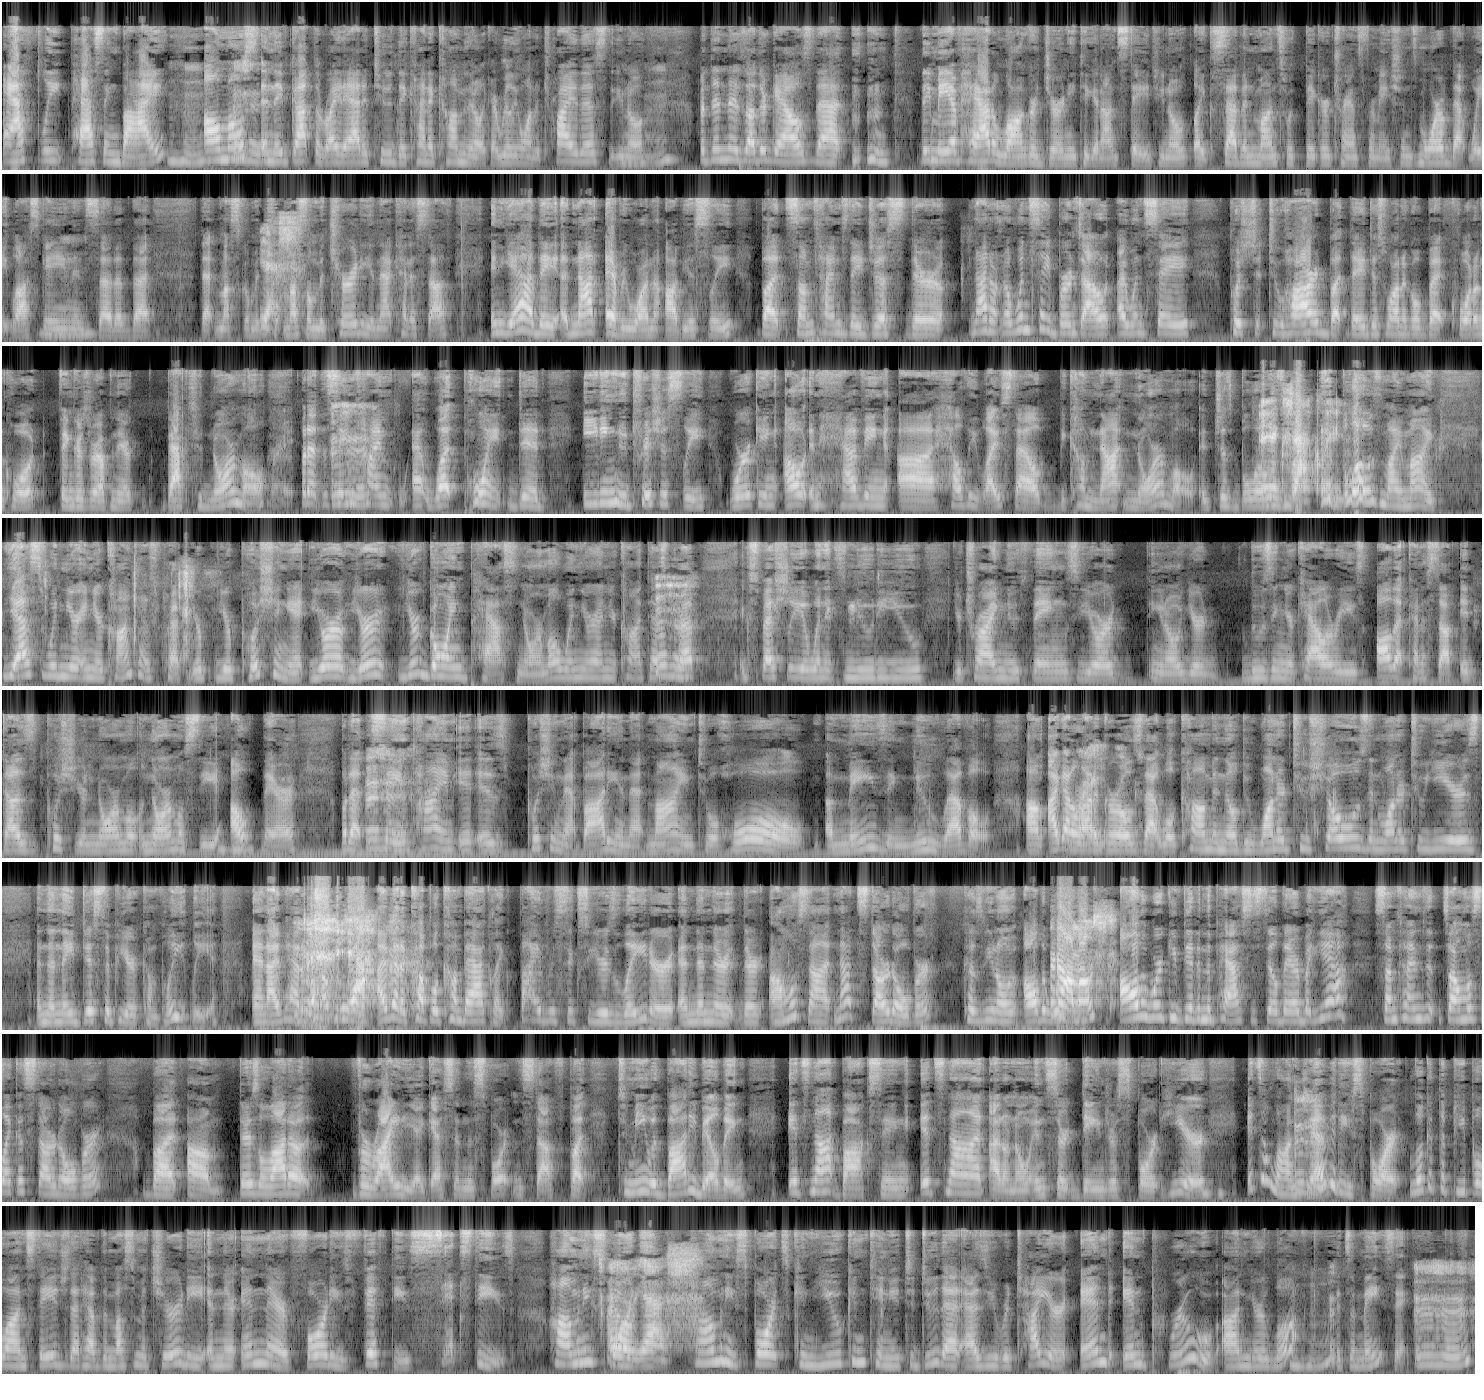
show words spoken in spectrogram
athlete passing by mm-hmm. almost, mm-hmm. and they've got the right attitude. They kind of come and they're like, I really want to try this, you know. Mm-hmm. But then there's other gals that they may have had a longer journey to get on stage, you know, like seven months with bigger transformations, more of that weight loss gain instead of that that muscle Yes. muscle maturity and that kind of stuff. And yeah, they uh, not everyone obviously, but sometimes they just they're I don't know, I wouldn't say burnt out. I wouldn't say pushed it too hard, but they just want to go back quote unquote fingers are up in the air back to normal. Right. But at the same mm-hmm. time, at what point did eating nutritiously, working out, and having a healthy lifestyle become not normal? It just blows my- Exactly. it blows my mind. Yes, when you're in your contest prep, you're you're pushing it. You're you're you're going past normal when you're in your contest mm-hmm. prep, especially when it's new to you. You're trying new things. You're you know you're losing your calories, all that kind of stuff. It does push your normal normalcy Mm-hmm. out there, but at the same time, it is pushing that body and that mind to a whole amazing new level. Um, I got a lot of girls that will come and they'll do one or two shows in one or two years, and then they disappear completely. And I've had a couple, Yeah. I've had a couple come back like five or six years later, and then they're they're almost not not start over because you know all the work almost. all the work you did in the past is still there. But yeah, sometimes it's almost like a start over. But um, there's a lot of variety, I guess, in the sport and stuff. But to me, with bodybuilding, it's not boxing. It's not, I don't know, insert dangerous sport here. It's a longevity sport. Look at the people on stage that have the muscle maturity and they're in their 40s, 50s, 60s. How many sports? yes. How many sports can you continue to do that as you retire and improve on your look? It's amazing. Mhm.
